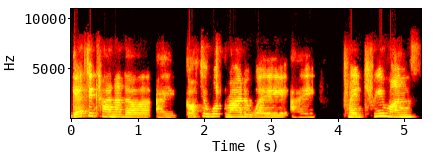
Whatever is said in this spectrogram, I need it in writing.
get to canada i got to work right away i planned three months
